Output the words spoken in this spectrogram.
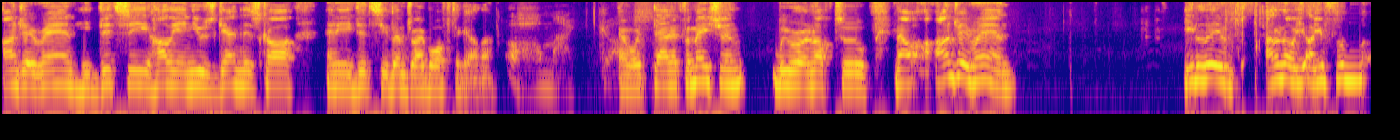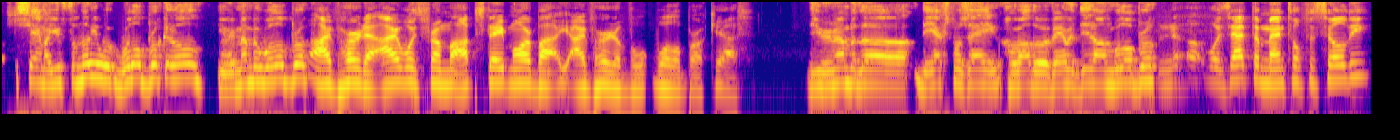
Andre Rand, he did see Holly Ann Hughes get in his car, and he did see them drive off together. Oh my god! And with that information, we were enough to. Now, Andre Rand, he lived. I don't know. Are you from Sam? Are you familiar with Willowbrook at all? You remember Willowbrook? I've heard it. I was from upstate more, but I've heard of Willowbrook. Yes. Do you remember the the expose Geraldo Rivera did on Willowbrook? No, was that the mental facility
